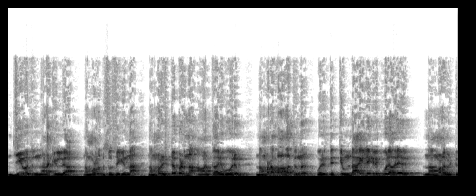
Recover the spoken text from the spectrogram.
ജീവിതത്തിൽ നടക്കില്ല. നമ്മൾ വിശ്വസിക്കുന്ന നമ്മൾ ഇഷ്ടപ്പെടുന്ന ആൾക്കാർ പോലും നമ്മുടെ ഭാഗത്തുനിന്ന് ഒരു തെറ്റ് ഉണ്ടായില്ലെങ്കിൽ പോലും അവർ നമ്മളെ വിട്ട്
